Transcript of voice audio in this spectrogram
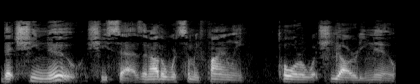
that she knew, she says. In other words, somebody finally told her what she already knew.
